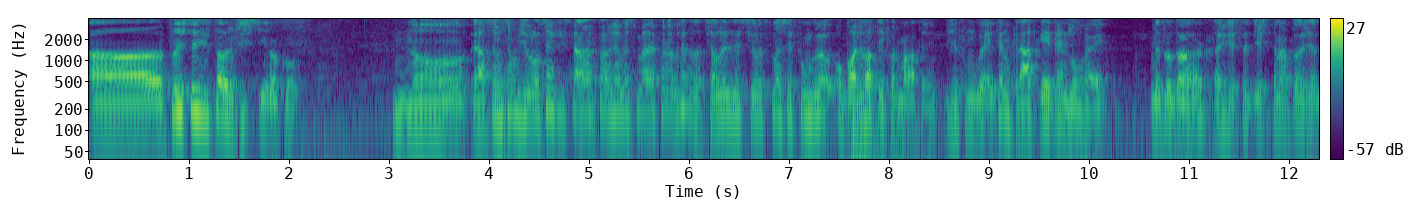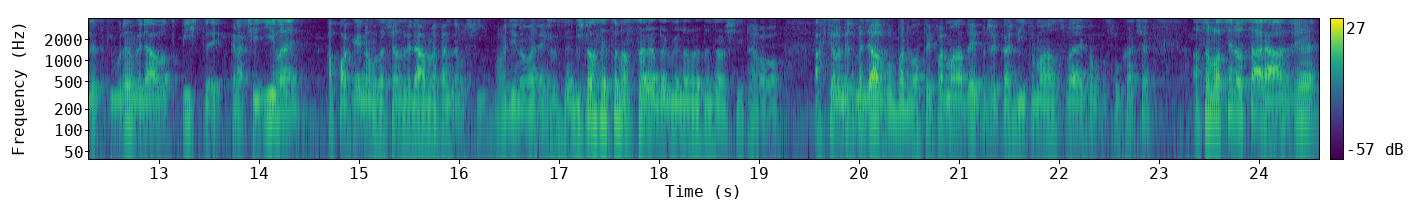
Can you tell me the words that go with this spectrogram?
A co ještě chystáme do příští roku? No, já si myslím, že vlastně chystáme v tom, že my jsme jako dobře začali, zjistili jsme, že fungují oba dva ty formáty, že funguje i ten krátký, i ten dlouhý. Je to tak? Takže se těšte na to, že vždycky budeme vydávat spíš ty kratší díly a pak jednou za čas vydáme ten delší, hodinový. Přesně, když nás něco nasere, tak vydáme ten další. Jo. A chtěli bychom dělat oba dva ty formáty, protože každý to má své jako posluchače. A jsem vlastně docela rád, že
